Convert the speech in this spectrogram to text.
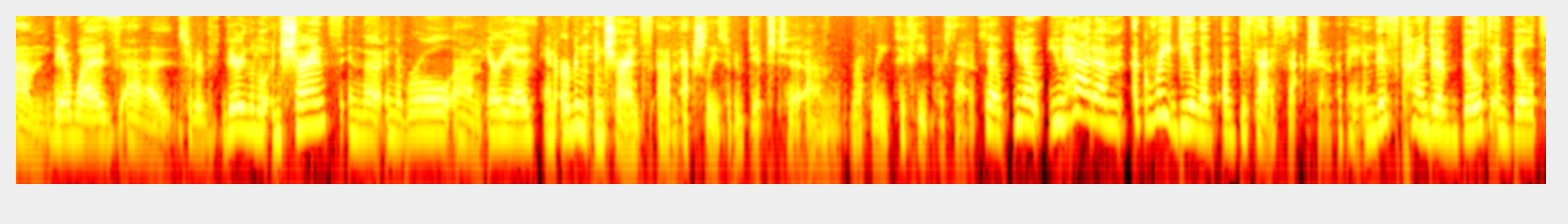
Um, there was uh, sort of very little insurance in the in the rural um, areas, and urban insurance um, actually sort of dipped to um, roughly fifty percent. So you know you had a great deal of, of dissatisfaction. Okay, and this kind of built and built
